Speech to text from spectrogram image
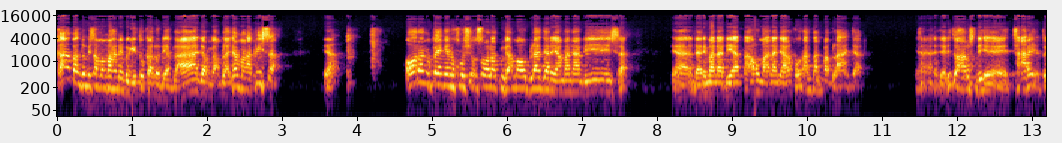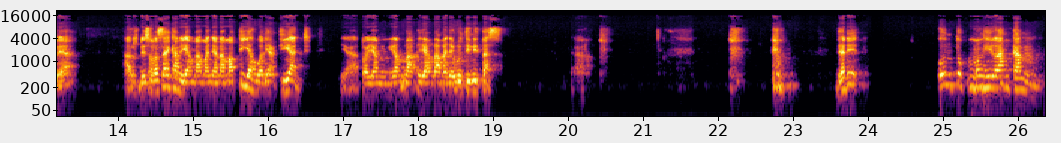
Kapan tuh bisa memahami begitu? Kalau dia belajar, nggak belajar malah bisa. Ya, Orang pengen khusyuk sholat nggak mau belajar ya mana bisa. Ya dari mana dia tahu maknanya Al-Quran tanpa belajar. Ya, jadi itu harus dicari itu ya. Harus diselesaikan yang namanya nama tiyah wal. Ya, atau yang, yang yang namanya rutinitas. Ya. Jadi untuk menghilangkan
